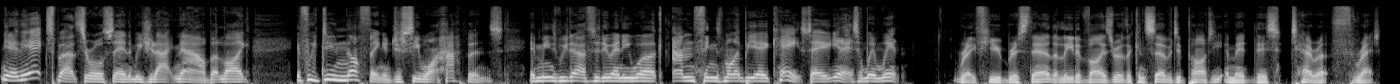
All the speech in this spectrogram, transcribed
you know, the experts are all saying that we should act now, but like, if we do nothing and just see what happens, it means we don't have to do any work and things might be okay. So, you know, it's a win win. Rafe Hubris there, the lead advisor of the Conservative Party amid this terror threat.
